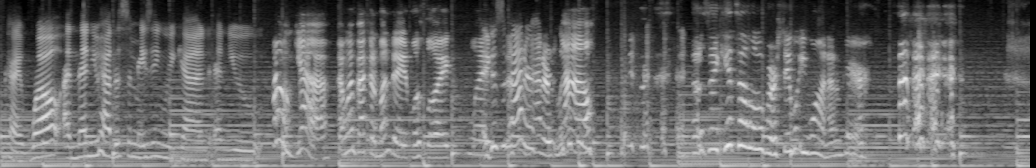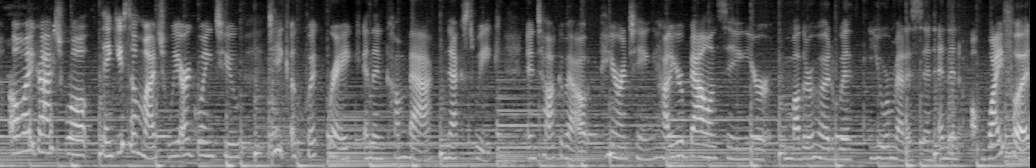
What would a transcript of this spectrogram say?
okay, well, and then you had this amazing weekend, and you. Oh yeah, I went back on Monday and was like, like it doesn't matter. matter now. I was like, it's all over. Say what you want. I don't care. oh my gosh. Well, thank you so much. We are going to take a quick break and then come back next week and talk about parenting, how you're balancing your motherhood with your medicine, and then wifehood,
